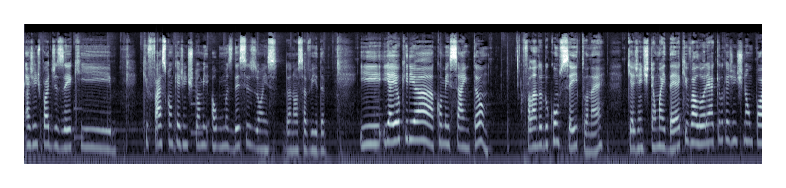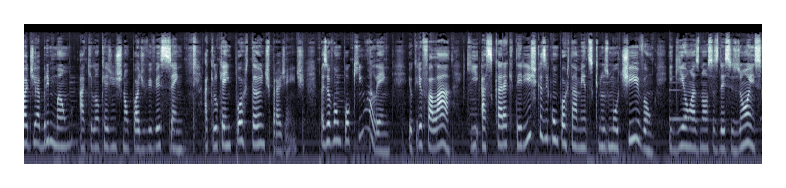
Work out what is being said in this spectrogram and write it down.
a gente pode dizer que, que faz com que a gente tome algumas decisões da nossa vida. E, e aí eu queria começar então falando do conceito, né? Que a gente tem uma ideia que valor é aquilo que a gente não pode abrir mão, aquilo que a gente não pode viver sem, aquilo que é importante para a gente. Mas eu vou um pouquinho além. Eu queria falar que as características e comportamentos que nos motivam e guiam as nossas decisões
